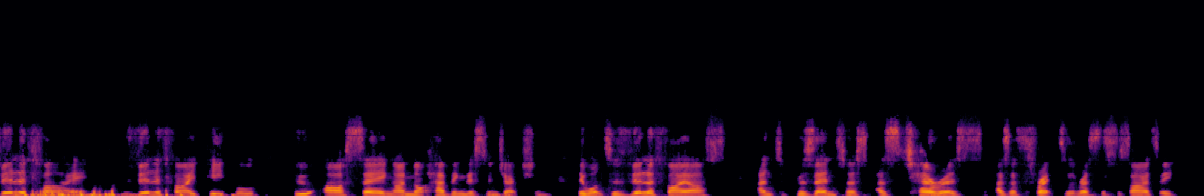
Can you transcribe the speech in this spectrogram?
vilify vilify people who are saying, "I'm not having this injection." They want to vilify us and to present us as terrorists, as a threat to the rest of society.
